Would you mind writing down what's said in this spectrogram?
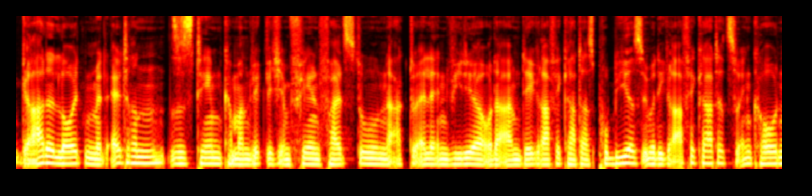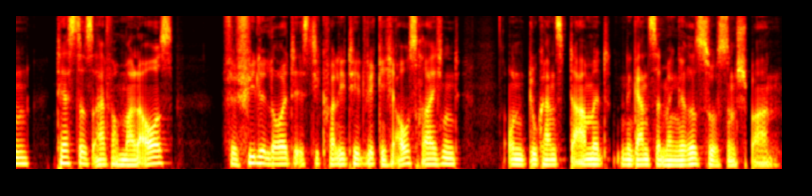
Gerade Leuten mit älteren Systemen kann man wirklich empfehlen, falls du eine aktuelle Nvidia oder AMD-Grafikkarte hast, probier es über die Grafikkarte zu encoden, teste es einfach mal aus. Für viele Leute ist die Qualität wirklich ausreichend und du kannst damit eine ganze Menge Ressourcen sparen.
